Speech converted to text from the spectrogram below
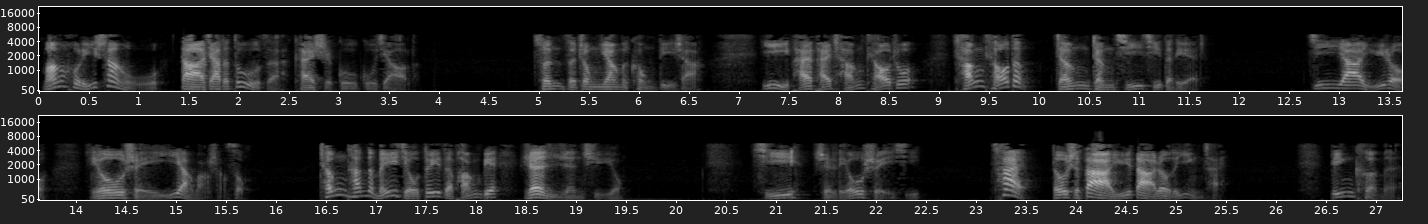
忙活了一上午，大家的肚子开始咕咕叫了。村子中央的空地上，一排排长条桌、长条凳整整齐齐的列着，鸡鸭鱼肉流水一样往上送。成坛的美酒堆在旁边，任人取用。席是流水席，菜都是大鱼大肉的硬菜。宾客们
